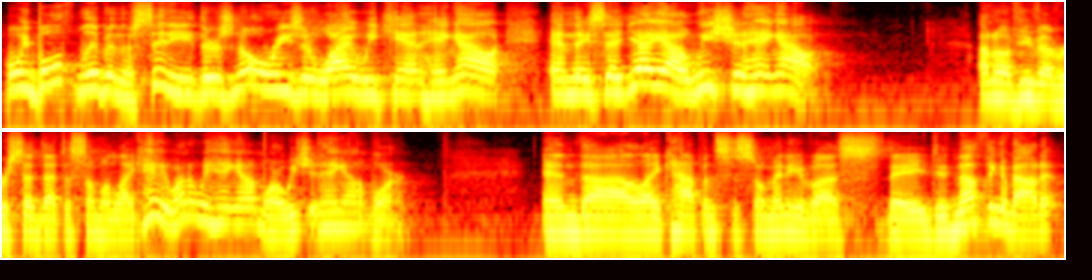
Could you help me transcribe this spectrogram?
well, we both live in the city. There's no reason why we can't hang out. And they said, yeah, yeah, we should hang out. I don't know if you've ever said that to someone like, hey, why don't we hang out more? We should hang out more. And uh, like happens to so many of us, they did nothing about it.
